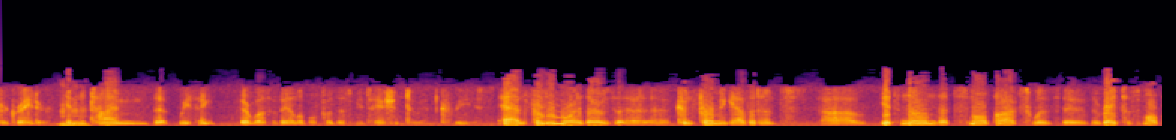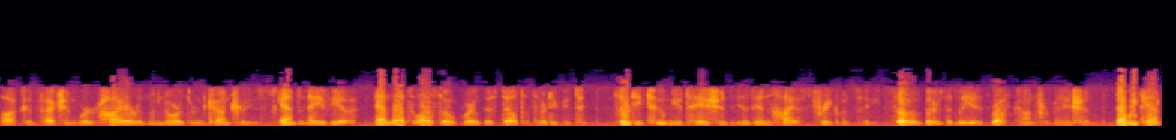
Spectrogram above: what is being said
or greater mm-hmm. in the time that we think there was available for this mutation to increase. And furthermore, there's uh, confirming evidence uh, it's known that smallpox was the, the rates of smallpox infection were higher in the northern countries, Scandinavia, and that's also where this Delta 30, 32 mutation is in highest frequency. So there's least rough confirmation. Now we can't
